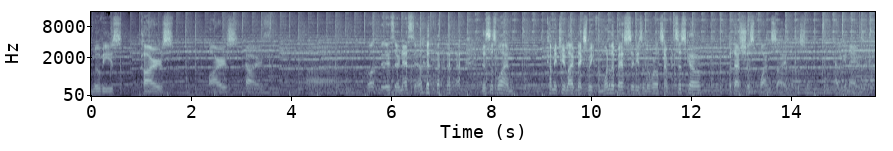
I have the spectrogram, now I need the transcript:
movies, cars, bars. Cars. Uh, Well, is Ernesto. this is Juan coming to you live next week from one of the best cities in the world, San Francisco. But that's just one side of the story. Have a good night, everybody.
